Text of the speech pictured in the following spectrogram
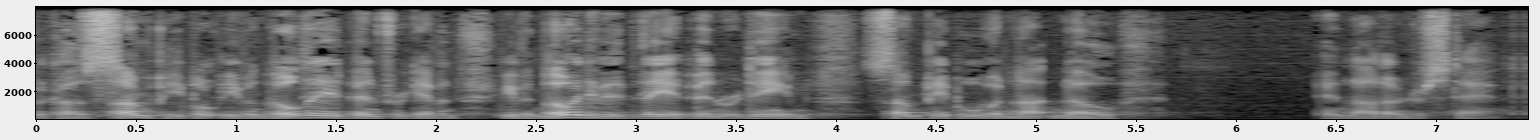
Because some people, even though they had been forgiven, even though they had been redeemed, some people would not know and not understand.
